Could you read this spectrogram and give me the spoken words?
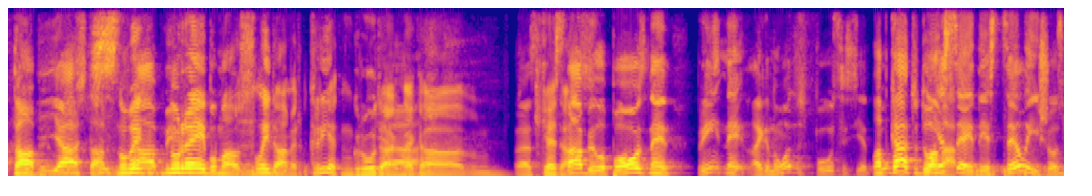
Stabi. jā, Stabi. Nu, vi- stabi. nu, reibumā uz slidām ir krietni grūtāk Jā. nekā. Stabila poza. Nē, lai gan no otras puses, ja Labi, kā tu domā? Iesēdies celīšos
